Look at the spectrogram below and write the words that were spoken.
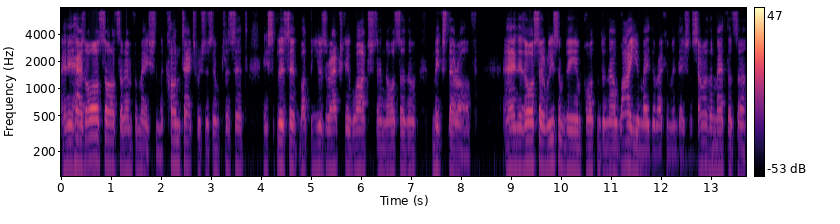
And it has all sorts of information, the context, which is implicit, explicit, what the user actually watched, and also the mix thereof. And it's also reasonably important to know why you made the recommendation. Some of the methods are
